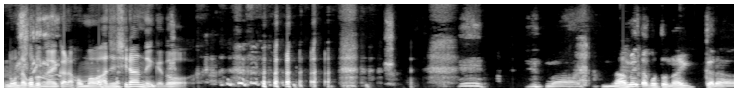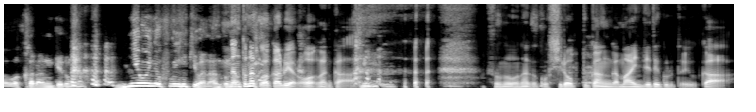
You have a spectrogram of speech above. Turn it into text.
飲んだことないから、ほんまは味知らんねんけど、まあ、舐めたことないからわからんけども、匂いの雰囲気はなんとなく。なんとなくわかるやろ？なんか、うん。その、なんかこう、シロップ感が前に出てくるというか、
